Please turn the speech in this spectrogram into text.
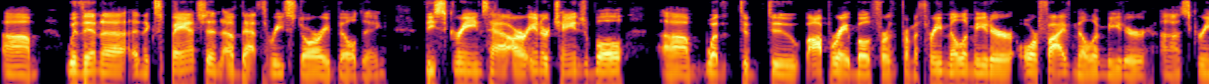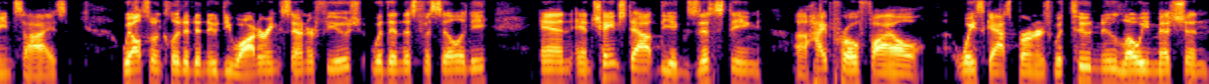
um, within a, an expansion of that three-story building. These screens are interchangeable um, whether to, to operate both for, from a three millimeter or five millimeter uh, screen size. We also included a new dewatering centrifuge within this facility and, and changed out the existing uh, high profile waste gas burners with two new low emission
